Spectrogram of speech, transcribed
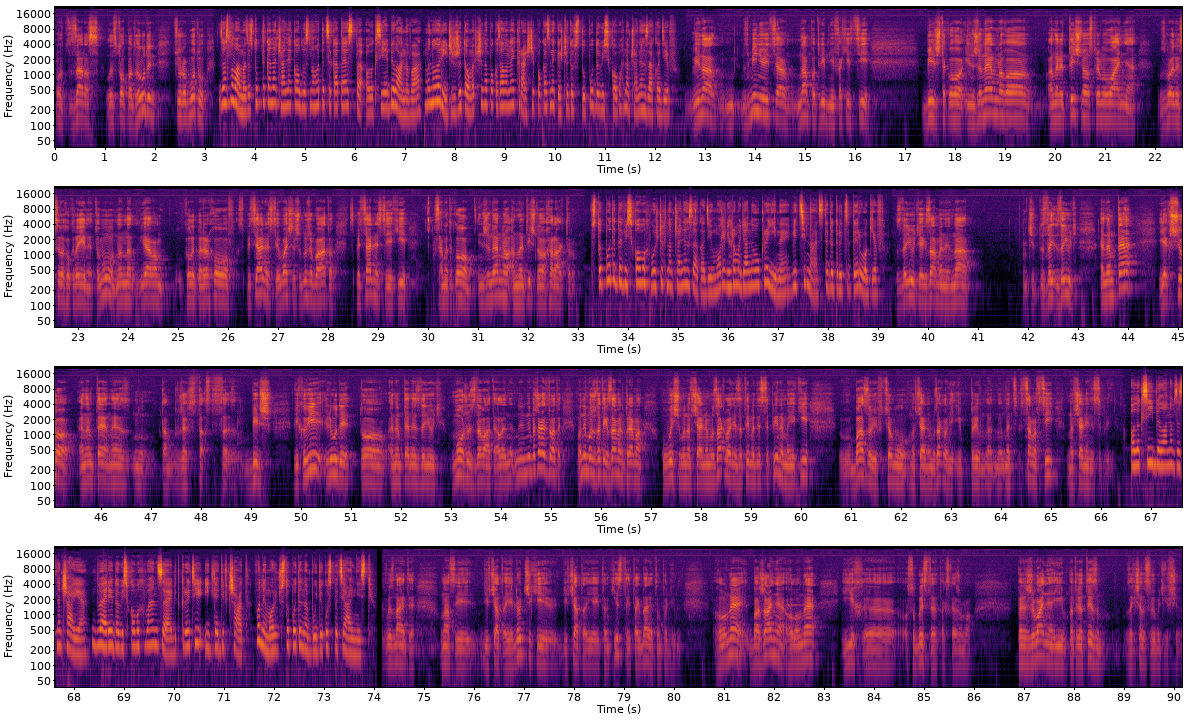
От зараз листопад-грудень цю роботу За словами заступника начальника обласного ТЦК та СП Олексія Біланова, минулоріч Житомирщина показала найкращі показники щодо вступу до військових навчальних закладів. війна змінюється. Нам потрібні фахівці більш такого інженерного, аналітичного спрямування в Збройних силах України. Тому на- на- я вам, коли перераховував спеціальності, ви бачите, що дуже багато спеціальностей, які саме такого інженерного аналітичного характеру. Вступити до військових вищих навчальних закладів можуть громадяни України від 17 до 30 років. здають екзамени на здають НМТ. Якщо НМТ не ну, там вже більш вікові люди, то НМТ не здають, можуть здавати, але не бажають здавати. Вони можуть здати екзамен прямо у вищому навчальному закладі за тими дисциплінами, які базові в цьому навчальному закладі і при на, на, на- саме в цій навчальній дисципліні. Олексій Біланов зазначає, двері до військових ВНЗ відкриті і для дівчат. Вони можуть вступити на будь-яку спеціальність. Ви знаєте, у нас і дівчата є льотчики, дівчата є і танкісти, і так далі, і тому подібне. Головне бажання, головне їх е, особисте, так скажемо, переживання і патріотизм захищати свою батьківщину.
